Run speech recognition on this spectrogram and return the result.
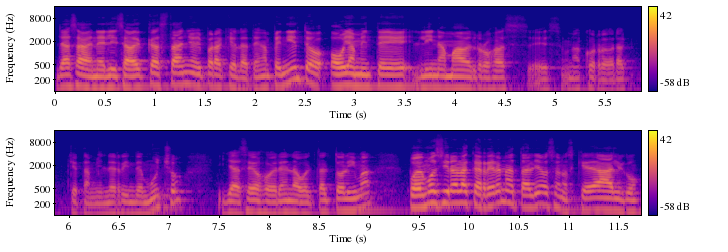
Ya saben, Elizabeth Castaño ahí para que la tengan pendiente. Obviamente Lina Mabel Rojas es una corredora que también le rinde mucho y ya se dejó ver en la vuelta al Tolima. ¿Podemos ir a la carrera, Natalia, o se nos queda algo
